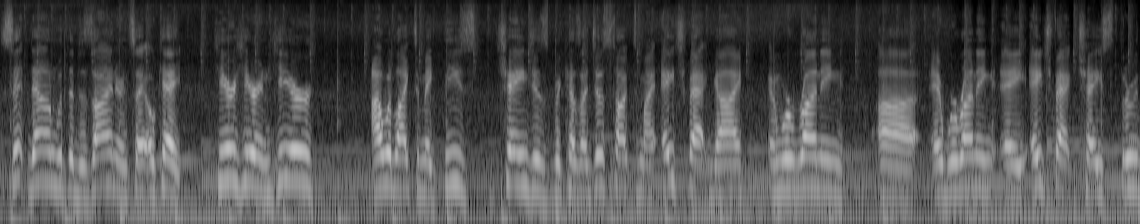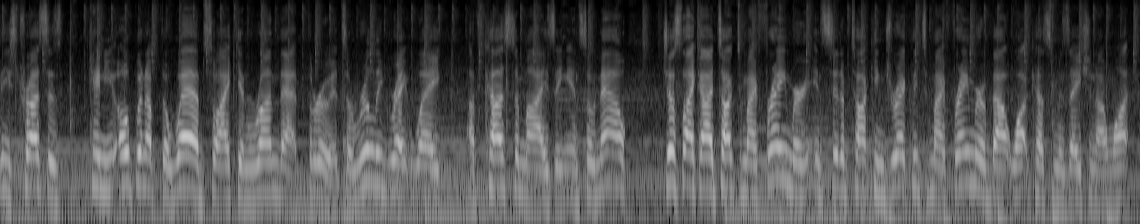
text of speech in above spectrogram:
sit down with the designer and say, okay, here, here, and here, I would like to make these changes because I just talked to my HVAC guy and we're running uh, and we're running a HVAC chase through these trusses. Can you open up the web so I can run that through? It's a really great way of customizing. And so now, just like I talked to my framer, instead of talking directly to my framer about what customization I want,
